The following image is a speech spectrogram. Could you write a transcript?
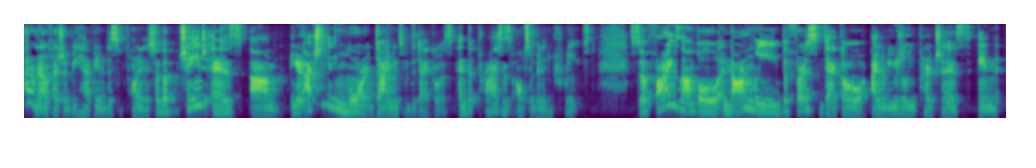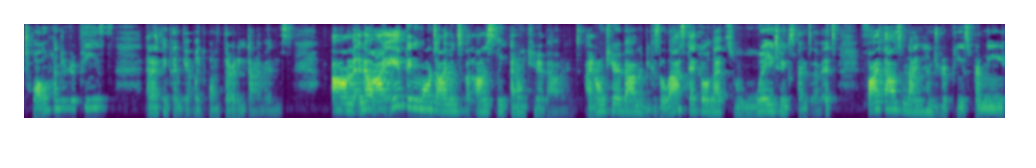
I don't know if I should be happy or disappointed. So the change is um, you're actually getting more diamonds with the decos, and the price has also been increased. So for example, normally the first deco I would usually purchase in 1200 rupees, and I think I'd get like 130 diamonds. Um, now I am getting more diamonds, but honestly, I don't care about it. I don't care about it because the last deco, that's way too expensive. It's 5,900 rupees for me,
